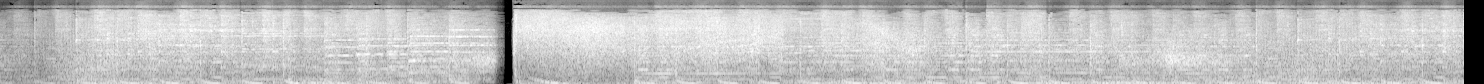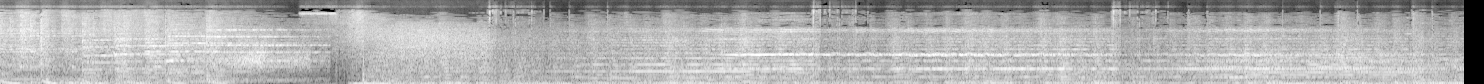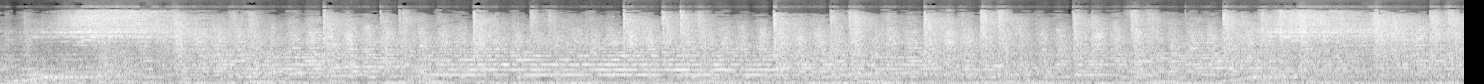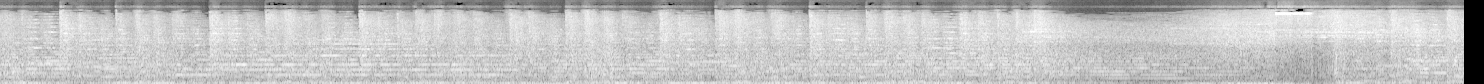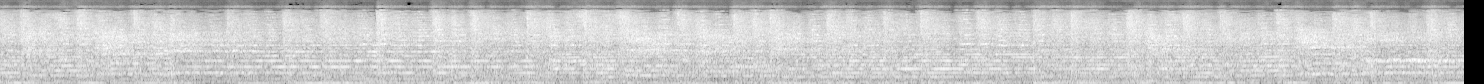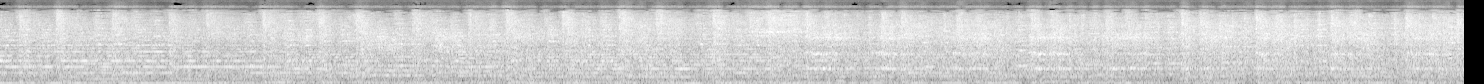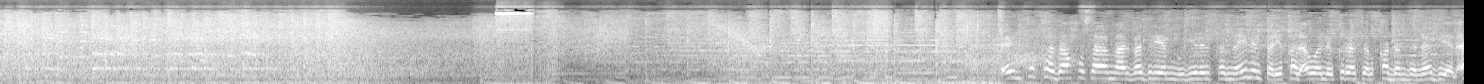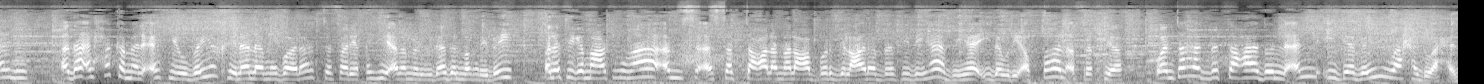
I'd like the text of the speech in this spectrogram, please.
حسام البدري المدير الفني للفريق الأول لكرة القدم بنادي الأهلي أداء الحكم الإثيوبي خلال مباراة فريقه أمام الوداد المغربي والتي جمعتهما أمس السبت على ملعب برج العرب في ذهاب نهائي دوري أبطال أفريقيا وانتهت بالتعادل الإيجابي واحد واحد.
